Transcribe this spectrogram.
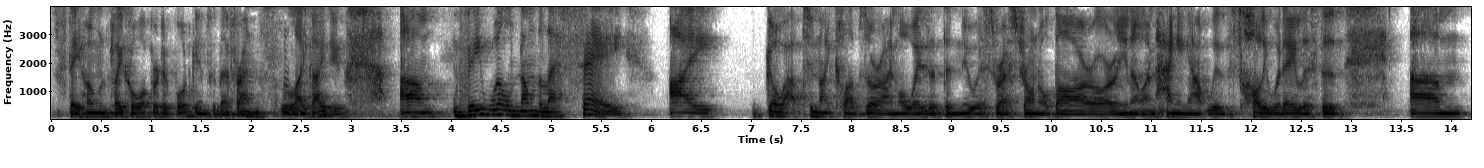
stay home and play cooperative board games with their friends, like I do, um, they will nonetheless say, "I." go out to nightclubs or I'm always at the newest restaurant or bar or you know I'm hanging out with Hollywood A-listers um,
